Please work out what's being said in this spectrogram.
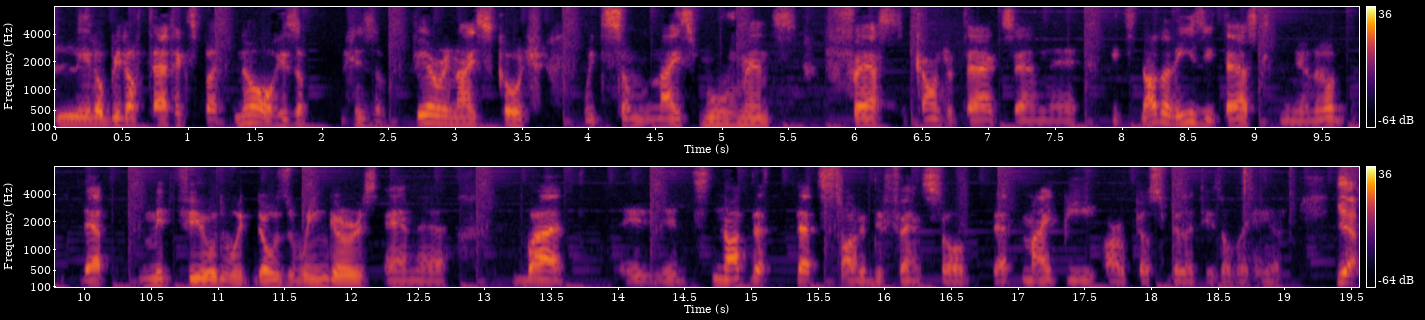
little bit of tactics, but no, he's a he's a very nice coach with some nice movements, fast counterattacks, and uh, it's not an easy task, you know, that midfield with those wingers, and uh, but it, it's not that that solid defense, so that might be our possibilities over here. Yeah,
